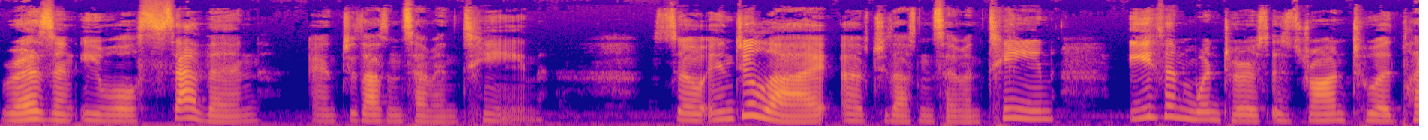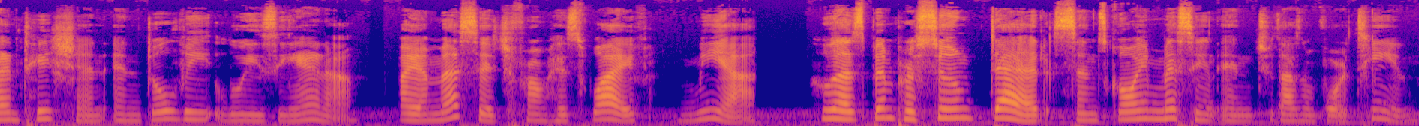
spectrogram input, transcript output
Resident Evil 7 in 2017. So in July of 2017, Ethan Winters is drawn to a plantation in Dulvey, Louisiana, by a message from his wife, Mia, who has been presumed dead since going missing in 2014.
